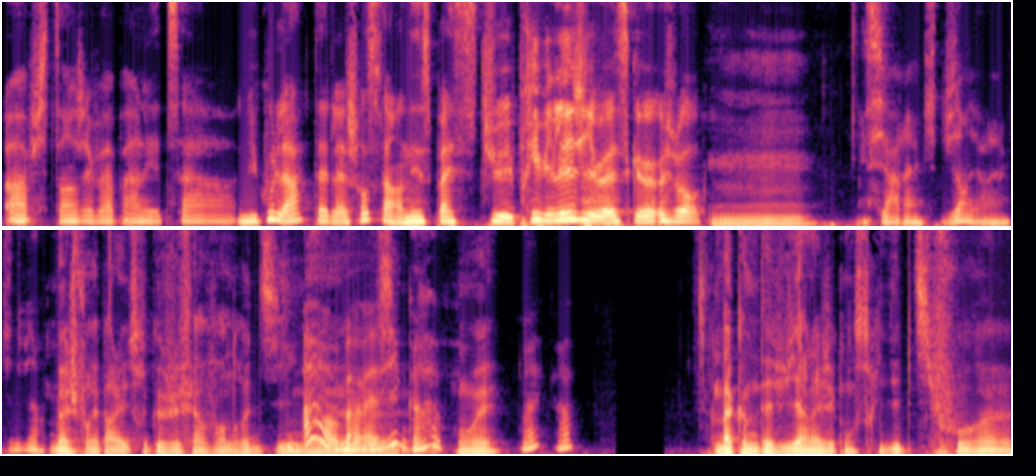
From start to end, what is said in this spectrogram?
Ah putain, j'ai pas parlé de ça. Du coup, là, t'as de la chance, t'as un espace. Tu es privilégié parce que, genre, Hmm, s'il y a rien qui te vient, il y a rien qui te vient. bah je pourrais parler du truc que je vais faire vendredi mais, Oh, bah euh, vas-y, grave. ouais Ouais, grave. Bah comme t'as vu hier là j'ai construit des petits fours. euh,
